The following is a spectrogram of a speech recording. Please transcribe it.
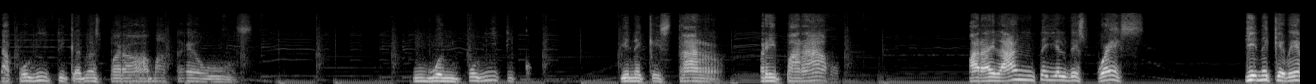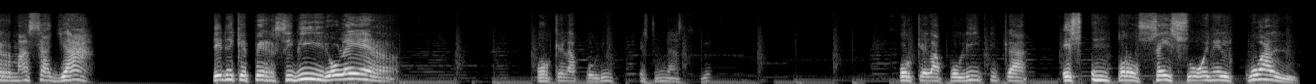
la política no es para amateurs. Un buen político tiene que estar preparado para el antes y el después. Tiene que ver más allá. Tiene que percibir, oler. Porque la política es una ciencia. Porque la política es un proceso en el cual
